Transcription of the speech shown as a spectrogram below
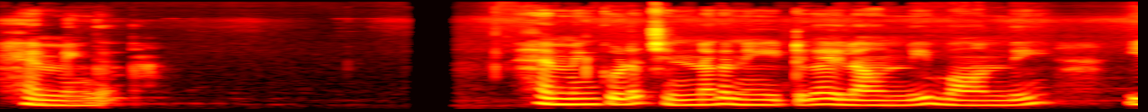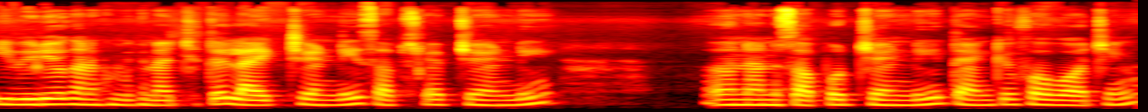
హెమ్మింగ్. హెమ్మింగ్ కూడా చిన్నగా నీట్గా ఇలా ఉంది బాగుంది. ఈ వీడియో కనుక మీకు నచ్చితే లైక్ చేయండి సబ్స్క్రైబ్ చేయండి. నన్ను సపోర్ట్ చేయండి. Thank you for watching.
